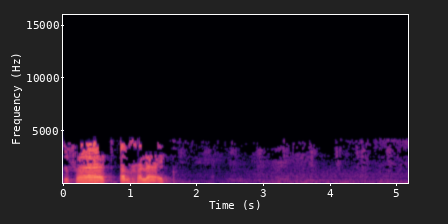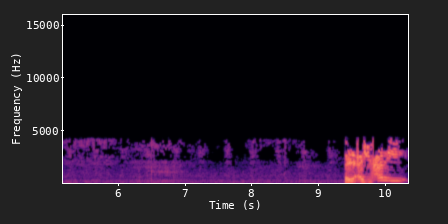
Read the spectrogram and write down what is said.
صفات الخلائق. الأشعري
